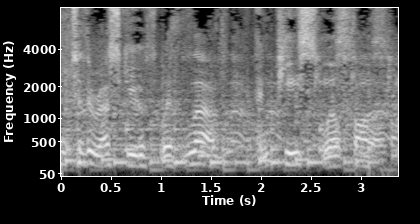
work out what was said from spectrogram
To the rescue with love, and peace will follow.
